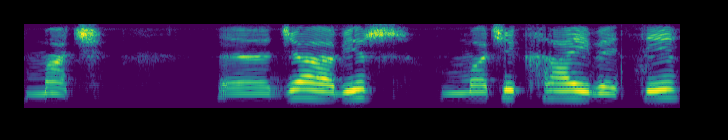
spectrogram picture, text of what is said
maç. Ee, Cabir maçı kaybetti.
